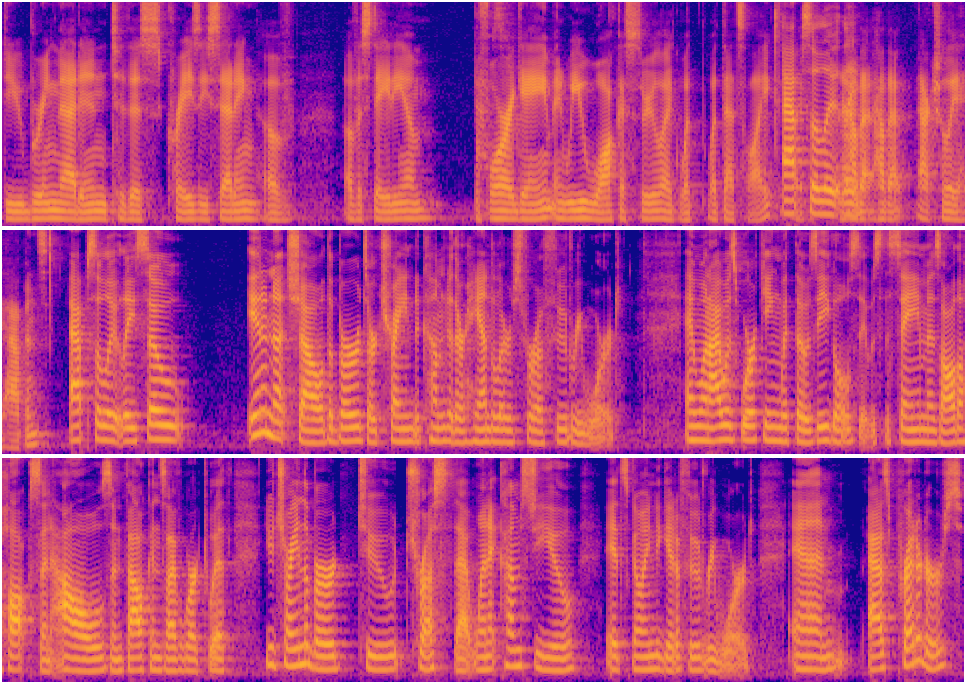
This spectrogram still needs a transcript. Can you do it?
do you bring that into this crazy setting of of a stadium before a game? And will you walk us through like what what that's like? Absolutely. Like, how that how that actually happens? Absolutely. So in a nutshell, the birds are trained to come to their handlers for a food reward. And when I was working with those eagles, it was the same as all the hawks and owls and falcons I've worked with. You train the bird to trust that when it comes to you, it's going to get a food reward. And as predators,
